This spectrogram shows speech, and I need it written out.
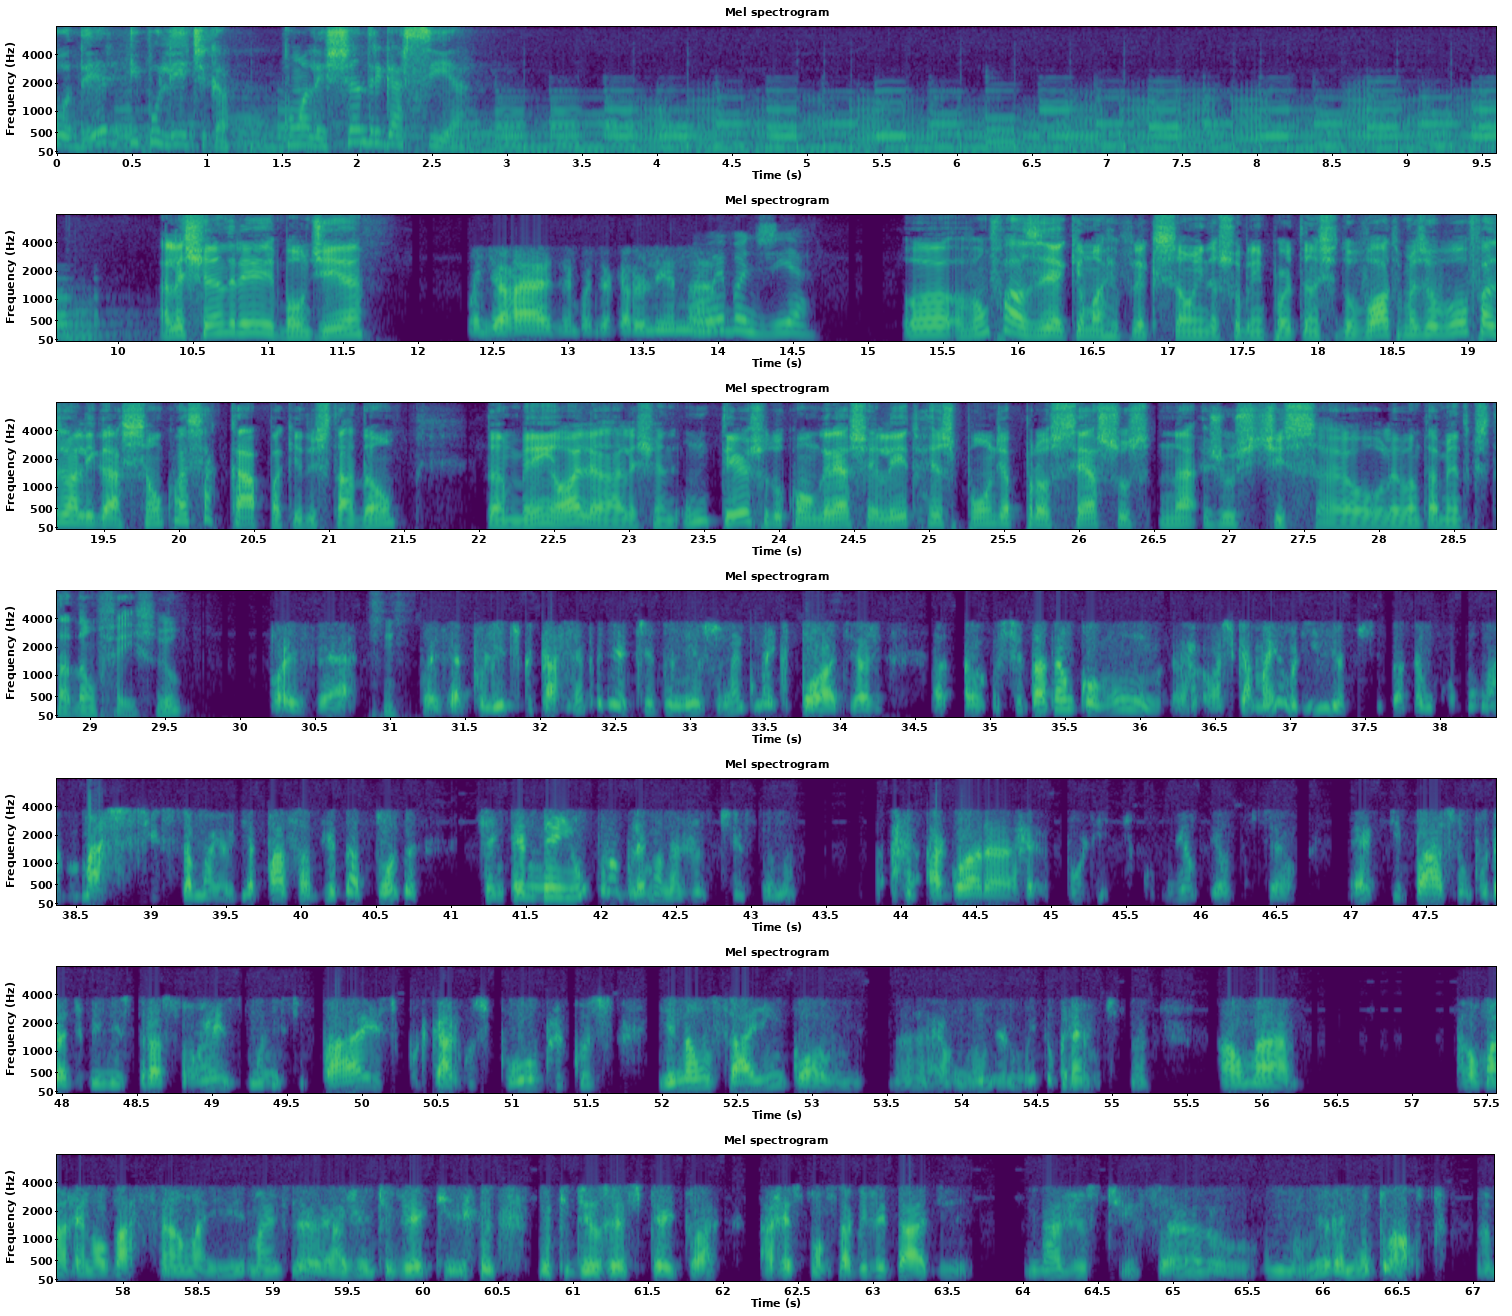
Poder e Política, com Alexandre Garcia. Alexandre, bom dia. Bom dia, Raizen. Bom dia, Carolina. Oi, bom dia. Oh, vamos fazer aqui uma reflexão ainda sobre a importância do voto, mas eu vou fazer uma ligação com essa capa aqui do Estadão. Também, olha, Alexandre, um terço do Congresso eleito responde a processos na justiça. É o levantamento que o Estadão fez, viu? É. Pois é, político está sempre metido nisso, né? Como é que pode? O cidadão comum, eu acho que a maioria do cidadão comum, a maciça maioria, passa a vida toda sem ter nenhum problema na justiça. Né? Agora, político, meu Deus do céu, é que passam por administrações municipais, por cargos públicos e não saem incólumes. Né? É um número muito grande. Né? Há uma há uma renovação aí, mas é, a gente vê que no que diz respeito à, à responsabilidade na justiça, o número é muito alto. Né?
